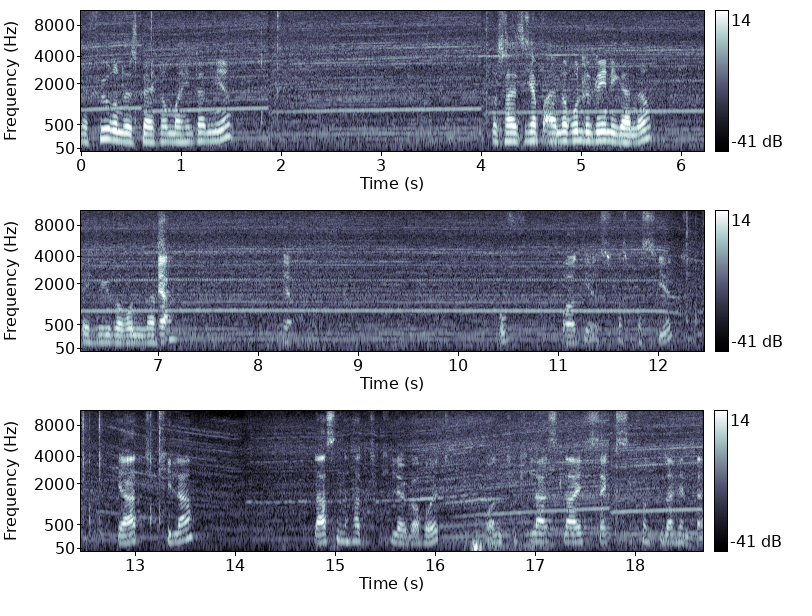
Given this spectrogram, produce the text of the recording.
Der Führende ist gleich nochmal hinter mir. Das heißt, ich habe eine Runde weniger, ne? Wenn ich mich überrunden lasse. Ja. Ja. Oh, vor dir ist was passiert. Ja, Tequila. Larsen hat Tequila überholt. Und Tequila ist gleich 6 Sekunden dahinter.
